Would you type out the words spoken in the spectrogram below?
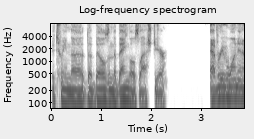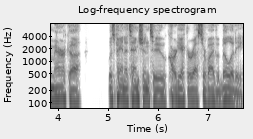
between the the Bills and the Bengals last year. Everyone in America was paying attention to cardiac arrest survivability.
